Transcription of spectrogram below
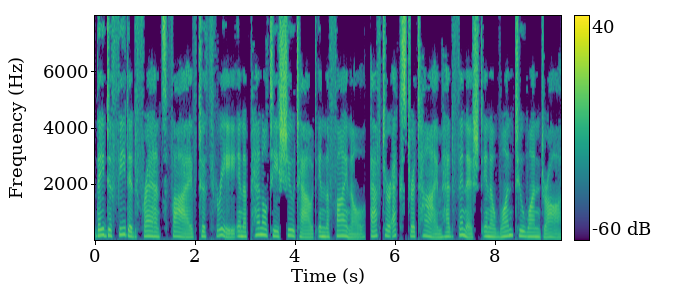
They defeated France 5–3 in a penalty shootout in the final, after extra time had finished in a 1–1 draw.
